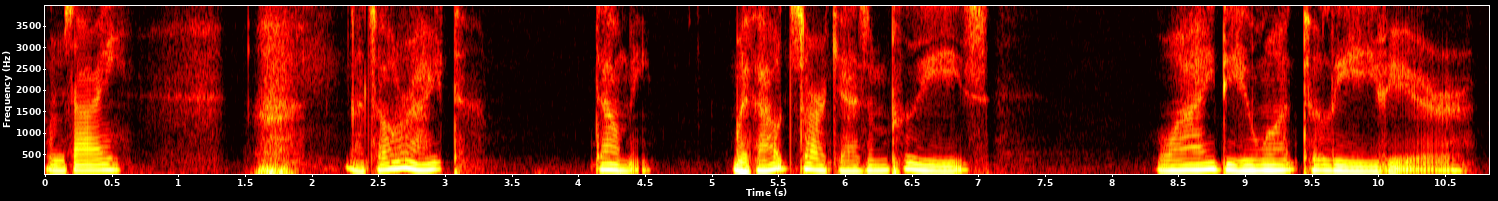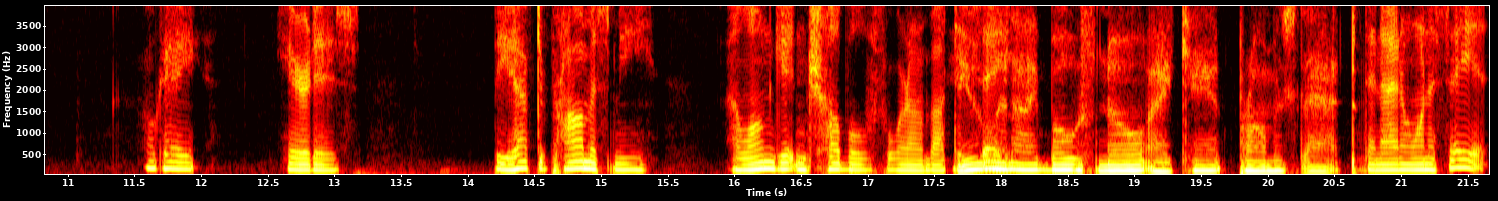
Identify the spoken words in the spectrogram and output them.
I'm sorry. That's all right. Tell me, without sarcasm, please, why do you want to leave here? Okay, here it is. But you have to promise me I won't get in trouble for what I'm about to you say. You and I both know I can't promise that. Then I don't want to say it.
